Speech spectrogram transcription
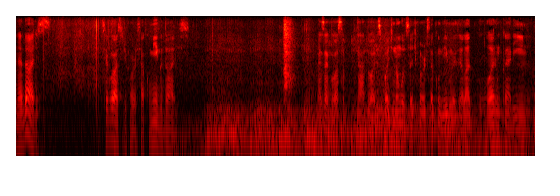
Né, Doris? Você gosta de conversar comigo, Doris? Mas a gosta. A Doris pode não gostar de conversar comigo, mas ela adora um carinho.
